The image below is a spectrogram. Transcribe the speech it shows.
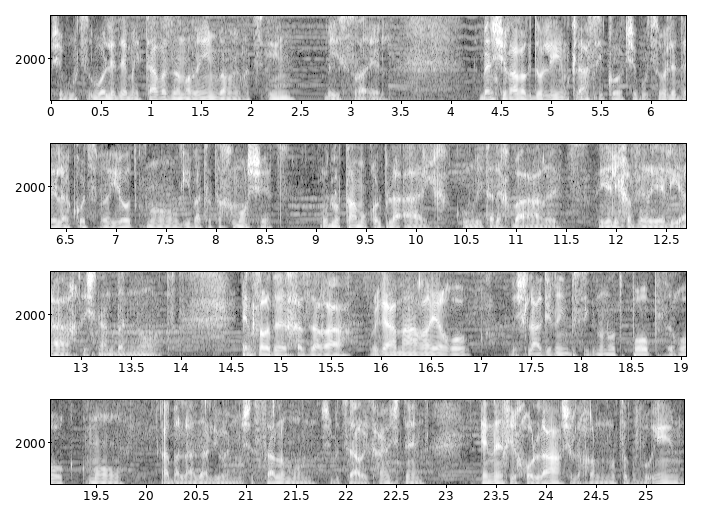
שבוצעו על ידי מיטב הזמרים והמבצעים בישראל. בין שיריו הגדולים, קלאסיקות שבוצעו על ידי להקות צבאיות כמו גבעת התחמושת, עוד לא תמו כל פלאייך, קום להתהלך בארץ, יהיה לי חבר, יהיה לי אח, ישנן בנות. אין כבר דרך חזרה, וגם ההר הירוק, ושלאגרים בסגנונות פופ ורוק, כמו הבלדה על יואל משה סלומון, שביצע אריק איינשטיין, אין איך יכולה של החלונות הגבוהים,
